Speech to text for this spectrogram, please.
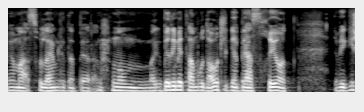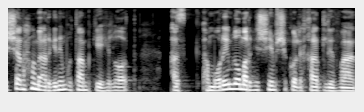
ומה אסור להם לדבר. אנחנו מגבירים את המודעות לגבי הזכויות. וכשאנחנו מארגנים אותם בקהילות, אז המורים לא מרגישים שכל אחד לבד,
